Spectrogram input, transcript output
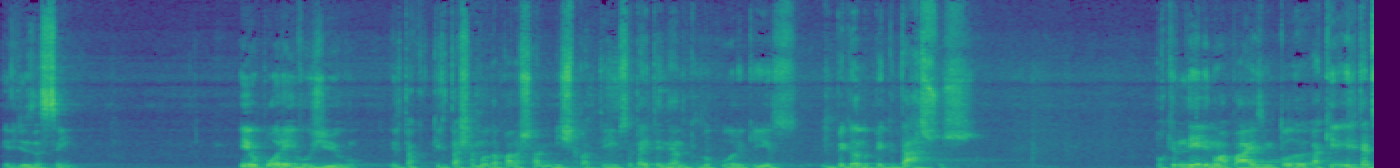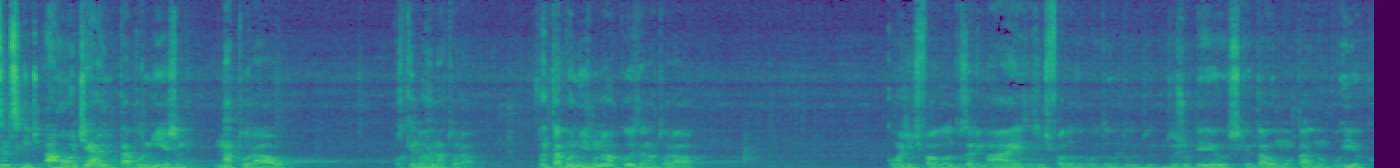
ele diz assim: Eu, porém, vos digo, ele está ele tá chamando a Paraxá Mishpatim. Você está entendendo que loucura que é isso? E pegando pedaços. Porque nele não há paz, em todo, aqui ele está dizendo o seguinte: aonde há antagonismo natural, porque não é natural. Antagonismo não é uma coisa natural como a gente falou dos animais, a gente falou do, do, do, dos judeus que andavam montados num burrico,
